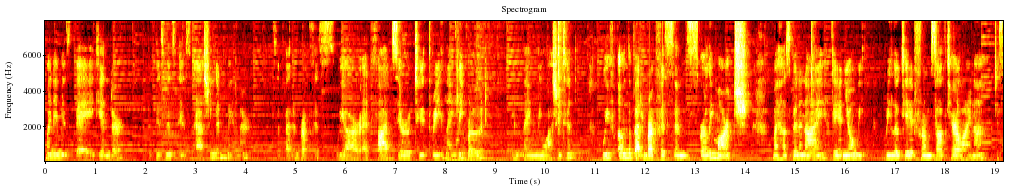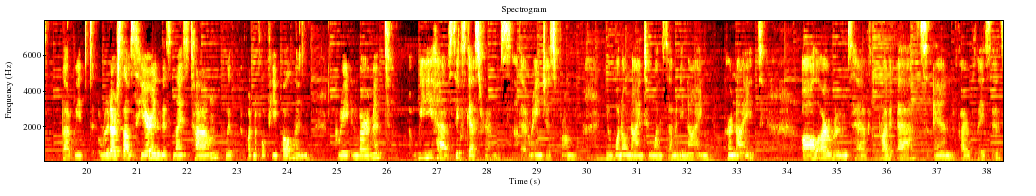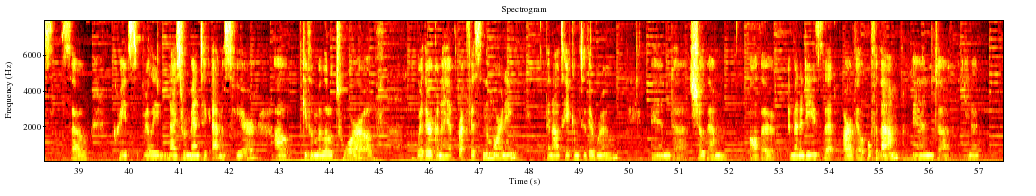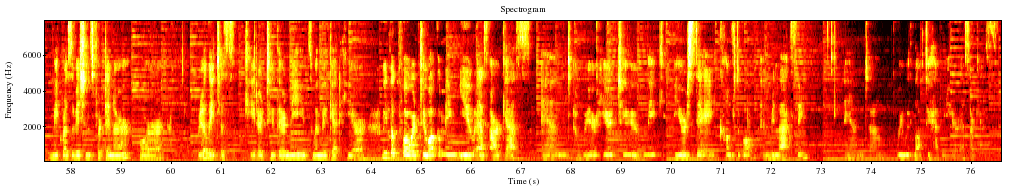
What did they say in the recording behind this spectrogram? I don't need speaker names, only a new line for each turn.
My name is Bay Ginder. The business is Ashingdon Manor. It's a bed and breakfast. We are at 5023 Langley Road in Langley, Washington. We've owned the bed and breakfast since early March. My husband and I, Daniel, we relocated from South Carolina. Just thought we'd root ourselves here in this nice town with wonderful people and great environment. We have six guest rooms that ranges from you know, 109 to 179 per night. All our rooms have private baths and fireplaces, so creates really nice romantic atmosphere. I'll give them a little tour of where they're gonna have breakfast in the morning. Then I'll take them to their room and uh, show them all the amenities that are available for them and uh, you know make reservations for dinner or really just cater to their needs when they get here. We look forward to welcoming you as our guests and we're here to make your stay comfortable and relaxing and um, we would love to have you here as our guests.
